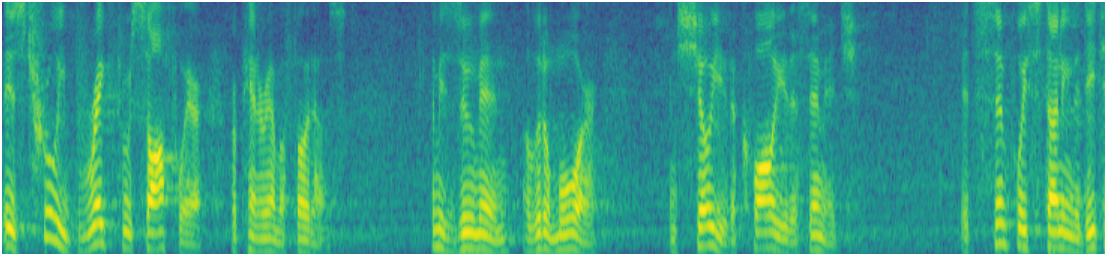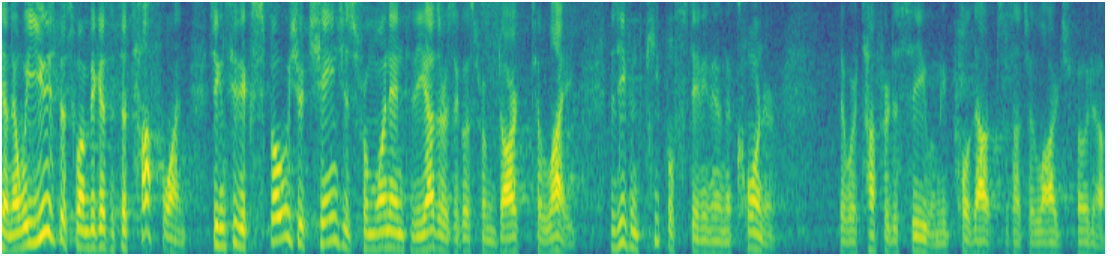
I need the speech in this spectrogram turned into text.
It is truly breakthrough software for panorama photos. Let me zoom in a little more and show you the quality of this image. It's simply stunning the detail. Now we use this one because it's a tough one. So you can see the exposure changes from one end to the other as it goes from dark to light. There's even people standing there in the corner that were tougher to see when we pulled out such a large photo.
